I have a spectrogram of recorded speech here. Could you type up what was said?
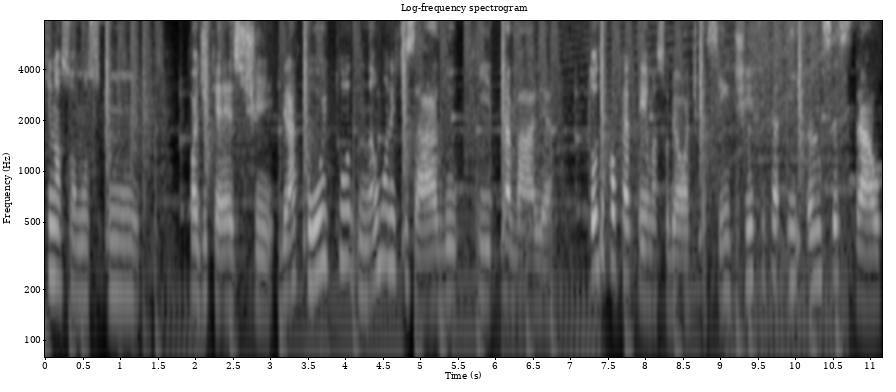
que nós somos um podcast gratuito, não monetizado, que trabalha todo e qualquer tema sobre a ótica científica e ancestral.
